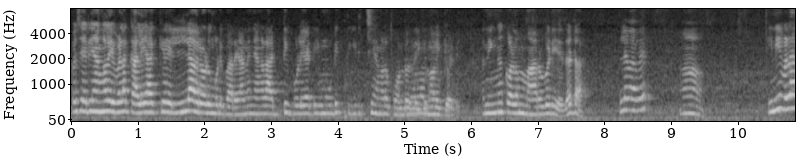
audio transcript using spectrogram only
അപ്പൊ ശരി ഞങ്ങൾ ഇവളെ കളിയാക്കിയ എല്ലാവരോടും കൂടി പറയാണ് ഞങ്ങൾ അടിപൊളിയായിട്ട് ഈ മുടി തിരിച്ച് ഞങ്ങൾ കൊണ്ടുവന്നിരിക്കുന്നു നോക്കിക്കോട്ടെ നിങ്ങൾക്കുള്ള മറുപടി ചെയ്ത് കേട്ടോ. അല്ലേ ബാബേ? ആ. ഇനി ഇവളെ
